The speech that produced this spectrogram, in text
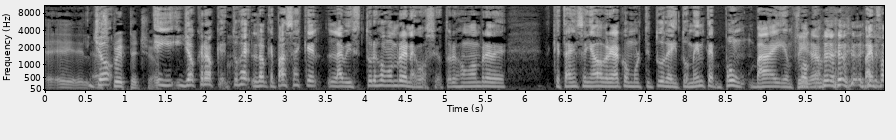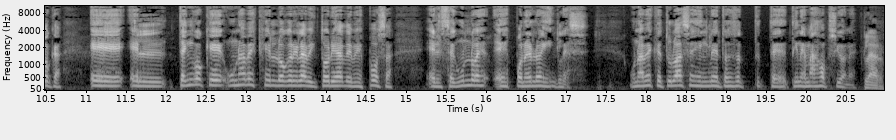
eh, a yo, scripted show. Y yo creo que tú ves, lo que pasa es que la, tú eres un hombre de negocio, tú eres un hombre de que estás enseñado a bregar con multitudes y tu mente, ¡pum!, va y enfoca. Sí. va y enfoca. Eh, el, tengo que, una vez que logre la victoria de mi esposa, el segundo es, es ponerlo en inglés. Una vez que tú lo haces en inglés, entonces te, te- tiene más opciones. Claro.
